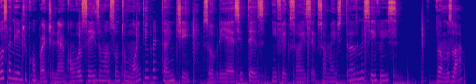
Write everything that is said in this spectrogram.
gostaria de compartilhar com vocês um assunto muito importante sobre STs, infecções sexualmente transmissíveis. Vamos lá?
